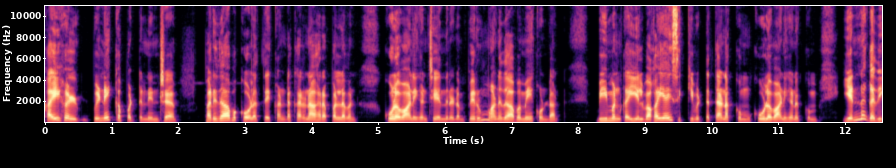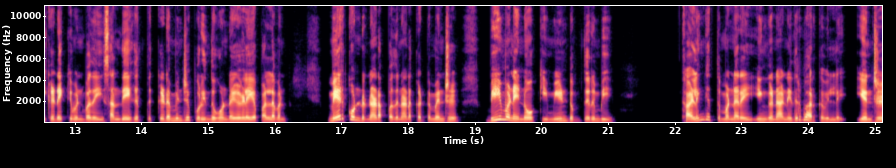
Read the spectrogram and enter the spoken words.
கைகள் பிணைக்கப்பட்டு நின்ற பரிதாப கோலத்தை கண்ட கருணாகர பல்லவன் கூலவாணிகன் சேந்தனிடம் பெரும் அனுதாபமே கொண்டான். பீமன் கையில் வகையாய் சிக்கிவிட்ட தனக்கும் கூலவாணிகனுக்கும் என்ன கதி கிடைக்கும் என்பதை சந்தேகத்துக்கிடமின்றி புரிந்து கொண்ட இளைய பல்லவன் மேற்கொண்டு நடப்பது நடக்கட்டுமென்று பீமனை நோக்கி மீண்டும் திரும்பி கலிங்கத்து மன்னரை இங்கு நான் எதிர்பார்க்கவில்லை என்று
